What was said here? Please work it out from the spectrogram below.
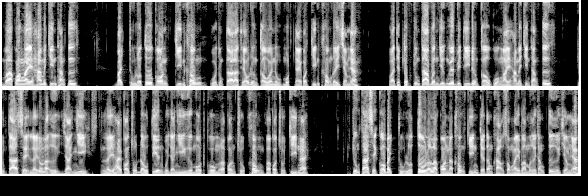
Và qua ngày 29 tháng 4 bạch thủ lô tô con 90 của chúng ta là theo đường cầu này nổ một nháy con 90 đây chấm nhá. Và tiếp tục chúng ta vẫn giữ nguyên vị trí đường cầu của ngày 29 tháng 4. Chúng ta sẽ lấy đó là ở giải nhì, lấy hai con số đầu tiên của giải nhì G1 gồm là con số 0 và con số 9 này. Chúng ta sẽ có bạch thủ lô tô đó là con 09 cho tham khảo sau ngày 30 tháng 4 chấm nhá.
